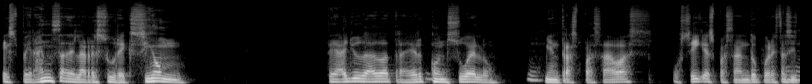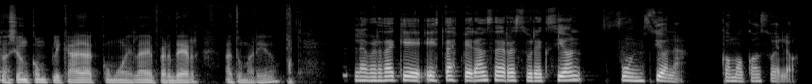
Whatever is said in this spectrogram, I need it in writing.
esperanza de la resurrección te ha ayudado a traer consuelo mientras pasabas o sigues pasando por esta situación complicada como es la de perder a tu marido? La verdad que esta esperanza de resurrección funciona como consuelo.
